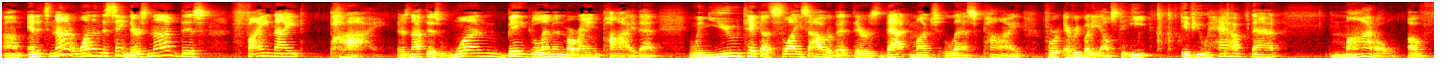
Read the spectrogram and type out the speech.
Um, and it's not one and the same. There's not this finite pie, there's not this one big lemon meringue pie that when you take a slice out of it, there's that much less pie for everybody else to eat. If you have that model of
